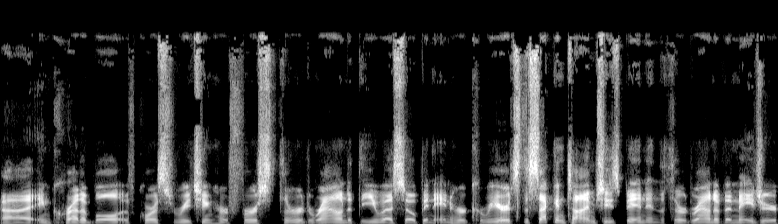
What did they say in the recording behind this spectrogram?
Uh, incredible, of course, reaching her first third round at the U.S. Open in her career. It's the second time she's been in the third round of a major.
